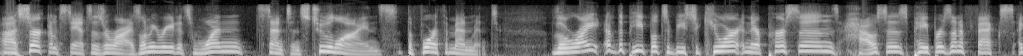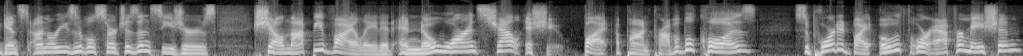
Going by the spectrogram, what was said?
uh, circumstances arise. Let me read it's one sentence, two lines. The Fourth Amendment. The right of the people to be secure in their persons, houses, papers, and effects against unreasonable searches and seizures shall not be violated, and no warrants shall issue, but upon probable cause, supported by oath or affirmation,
